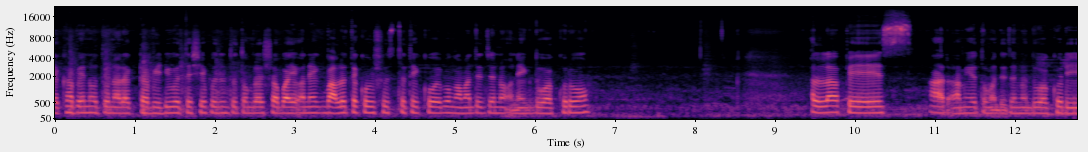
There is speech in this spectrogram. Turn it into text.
দেখাবে নতুন আর একটা ভিডিওতে। সে পর্যন্ত তোমরা সবাই অনেক ভালো থেকো, সুস্থ থেকো এবং আমাদের জন্য অনেক দোয়া করো। আল্লাহ হাফেজ। আর আমিও তোমাদের জন্য দোয়া করি,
